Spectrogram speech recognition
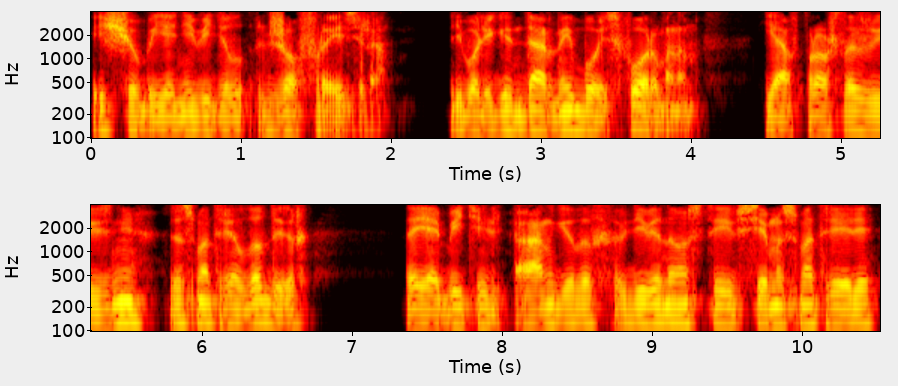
«Еще бы я не видел Джо Фрейзера. Его легендарный бой с Форманом. Я в прошлой жизни засмотрел до дыр. Да и «Обитель ангелов» в девяностые все мы смотрели.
